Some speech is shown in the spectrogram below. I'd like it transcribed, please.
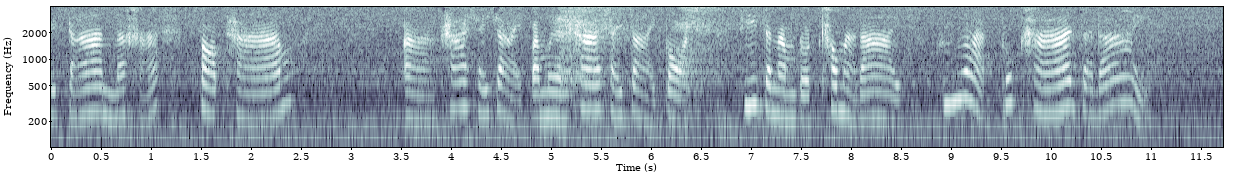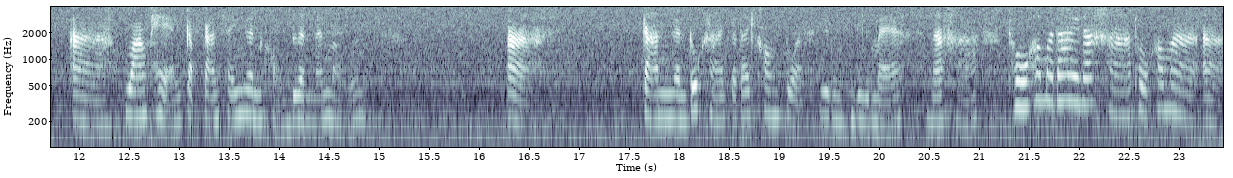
ริการนะคะ สอบถามาค่าใช้จ่ายประเมินค่าใช้จ่ายก่อนที่จะนำรถเข้ามาได้ เพื่อลูกค้าจะได้าวางแผนกับการใช้เงินของเดือนนั้นๆอ่าการเงินลูกค้าจะได้คล่องตัวขึ้นดีไหมนะคะ โทรเข้ามาได้นะคะ โทรเข้ามาอ่า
